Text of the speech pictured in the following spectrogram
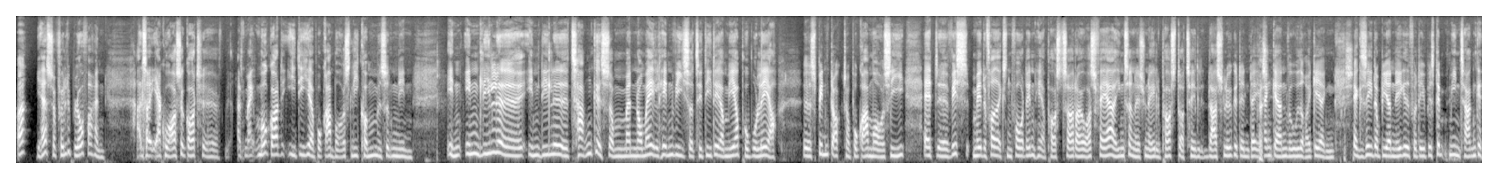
Hva? Ja, selvfølgelig bluffer han. Altså, jeg kunne også godt... Øh, altså, man må godt i de her programmer også lige komme med sådan en, en, en, lille, en lille tanke, som man normalt henviser til de der mere populære øh, spindoktorprogrammer og sige, at øh, hvis Mette Frederiksen får den her post, så er der jo også færre internationale poster til Lars Lykke den dag, Præcis. han gerne vil ud af regeringen. Præcis. Jeg kan se, der bliver nikket, for det er bestemt min tanke,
